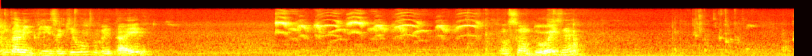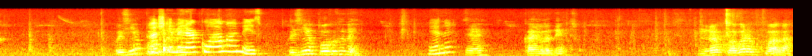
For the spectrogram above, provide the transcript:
Não está limpinho isso aqui, eu vou aproveitar ele. Então são dois, né? Coisinha pouca. Acho que é melhor coar lá mesmo. Coisinha pouca, viu bem? É, né? É, caiu lá dentro. Melhor coar, agora eu vou coar lá.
